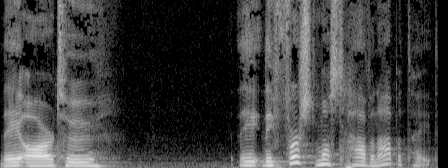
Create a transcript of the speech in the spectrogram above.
they are to, they, they first must have an appetite.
